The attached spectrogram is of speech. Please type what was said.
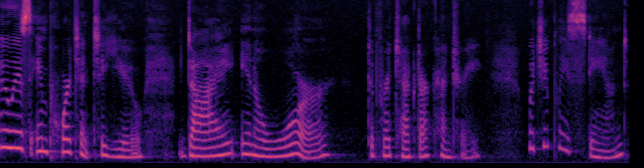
who is important to you die in a war to protect our country, would you please stand?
